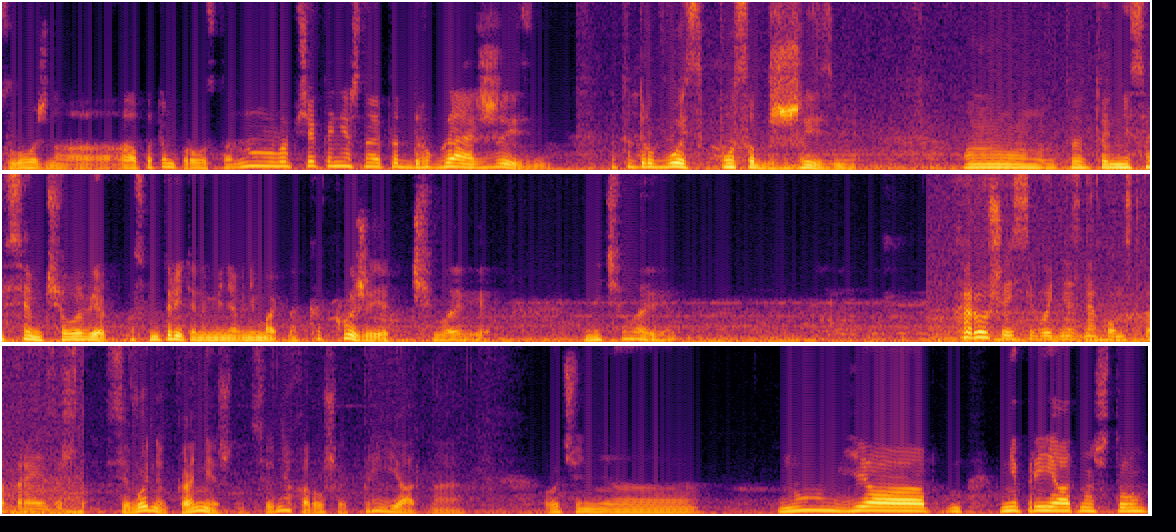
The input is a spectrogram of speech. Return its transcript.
сложно, а, а потом просто. Ну, вообще, конечно, это другая жизнь. Это другой способ жизни. Он- Это, это не совсем человек. Посмотрите на меня внимательно. Какой же я человек? Не человек. Хорошее сегодня знакомство произошло. Сегодня, конечно, сегодня хорошее, приятное. Очень, э, ну, я, мне приятно, что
